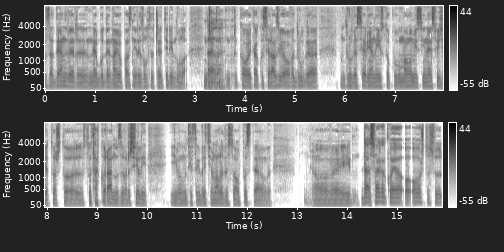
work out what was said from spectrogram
za Denver ne bude najopasniji rezultat 4-0. Da, da. Kao i kako se razvija ova druga, druga serija na istoku, malo mi se i ne sviđa to što su tako rano završili i imam utisak da će malo da se opuste, ali Ovaj... Da, svakako je ovo što su,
